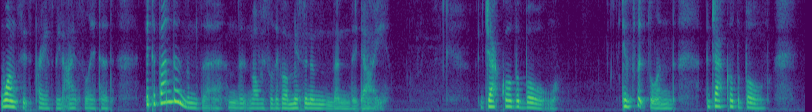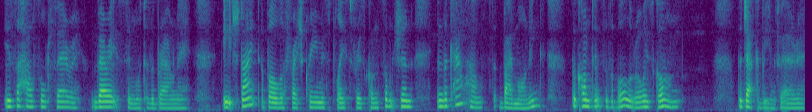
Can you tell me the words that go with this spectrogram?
Once its prey has been isolated, it abandons them there, and then obviously they go missing and then they die. Jackal the Bull. In Switzerland, Jackal the Bull is a household fairy, very similar to the brownie. Each night, a bowl of fresh cream is placed for his consumption in the cowhouse. By morning, the contents of the bowl are always gone. The Jacobean fairy,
